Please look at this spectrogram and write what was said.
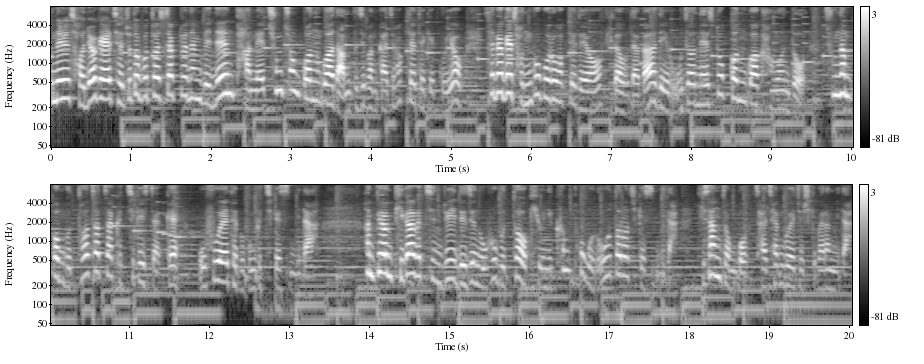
오늘 저녁에 제주도부터 시작되는 비는 밤에 충청권과 남부지방까지 확대되겠고요. 새벽에 전국으로 확대되어 비가 오다가 내일 오전에 수도권과 강원도, 충남권부터 차차 그치기 시작해 오후에 대부분 그치겠습니다. 한편 비가 그친 뒤 늦은 오후부터 기온이 큰 폭으로 떨어지겠습니다. 기상 정보 잘 참고해 주시기 바랍니다.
